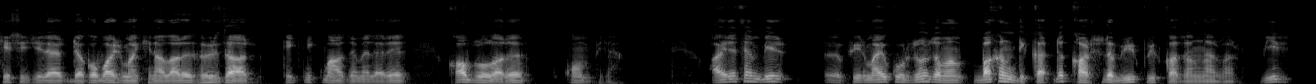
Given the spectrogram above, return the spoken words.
kesiciler, dekobaj makineleri, hırzar, teknik malzemeleri, kabloları komple. Ayrıca bir e, firmayı kurduğun zaman bakın dikkatli karşıda büyük büyük kazanlar var. Bir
